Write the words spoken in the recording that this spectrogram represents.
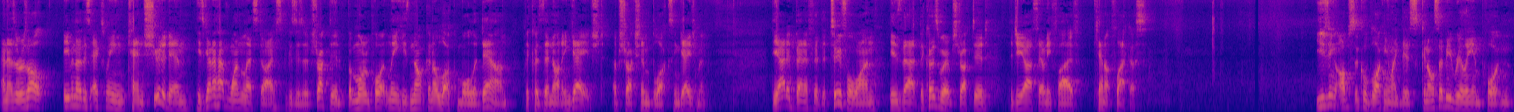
And as a result, even though this X-Wing can shoot at him, he's going to have one less dice because he's obstructed, but more importantly, he's not going to lock Mauler down because they're not engaged. Obstruction blocks engagement. The added benefit, the two for one, is that because we're obstructed, the GR75 cannot flak us. Using obstacle blocking like this can also be really important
